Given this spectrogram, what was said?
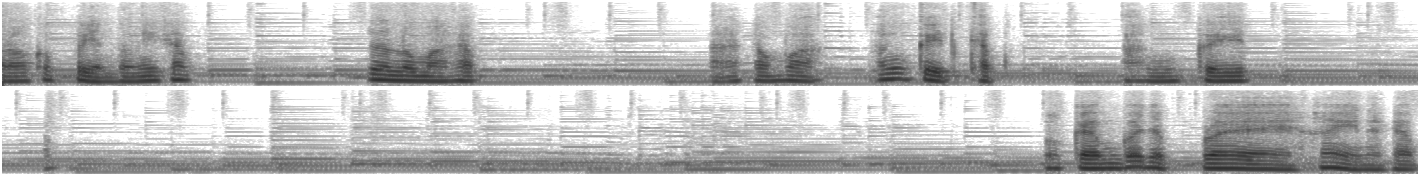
เราก็เปลี่ยนตรงนี้ครับ เลื่อนลงมาครับหาคำว่าอังกฤษครับอังกฤษโปรแกรมก็จะแปลให้นะครับ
